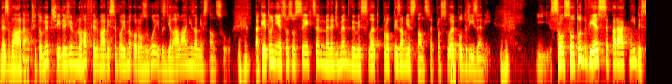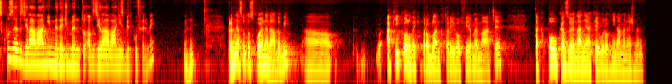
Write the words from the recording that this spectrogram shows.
nezvládá. Přitom mi přijde, že v mnoha firmách, když se bavíme o rozvoji, vzdělávání zaměstnanců, uh-huh. tak je to něco, co si chce management vymyslet pro ty zaměstnance, pro svoje uh-huh. podřízený. Uh-huh. Jsou, jsou to dvě separátní diskuze vzdělávání managementu a vzdělávání zbytku firmy? Uh-huh. Pre mňa sú to spojené nádoby. Akýkoľvek problém, ktorý vo firme máte, tak poukazuje na nejakej úrovni na management.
